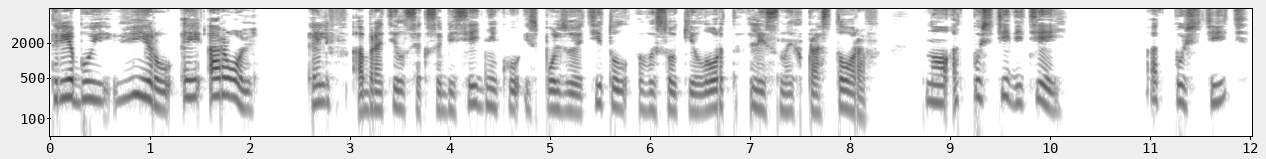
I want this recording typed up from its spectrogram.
Требуй виру, эй, Ароль! Эльф обратился к собеседнику, используя титул «Высокий лорд лесных просторов». «Но отпусти детей». «Отпустить?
